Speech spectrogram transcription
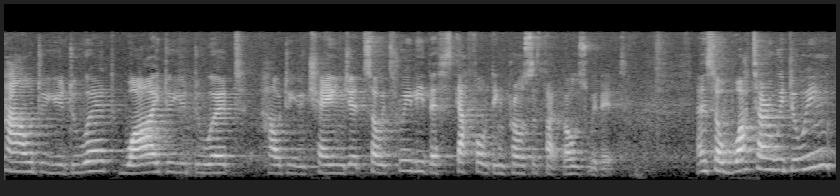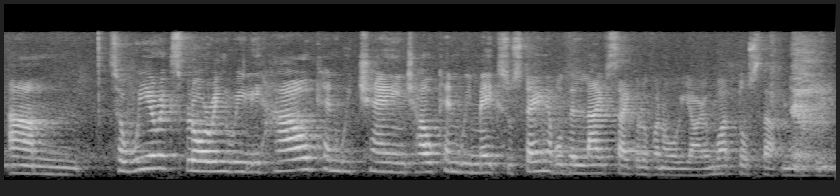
how do you do it, why do you do it, how do you change it, so it's really the scaffolding process that goes with it. And so what are we doing? Um, so we are exploring really how can we change, how can we make sustainable the life cycle of an OER, and what does that mean?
